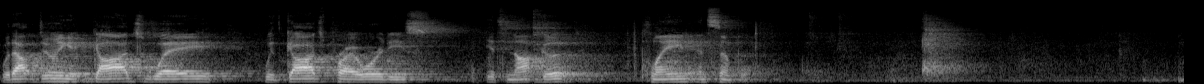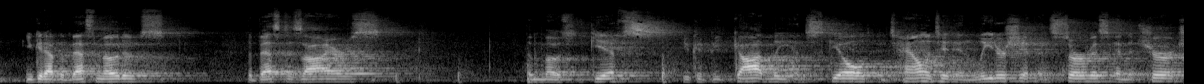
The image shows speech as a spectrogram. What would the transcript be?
without doing it God's way, with God's priorities, it's not good. Plain and simple. You could have the best motives, the best desires, the most gifts. You could be godly and skilled and talented in leadership and service in the church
